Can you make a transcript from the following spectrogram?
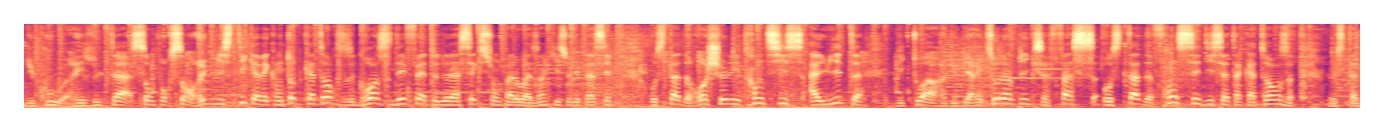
Du coup, résultat 100% rugbystique avec en top 14 grosse défaite de la section paloise hein, qui se déplaçait au stade Rochelet 36 à 8. Victoire du Biarritz Olympics face au stade français 17 à 14. Le stade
